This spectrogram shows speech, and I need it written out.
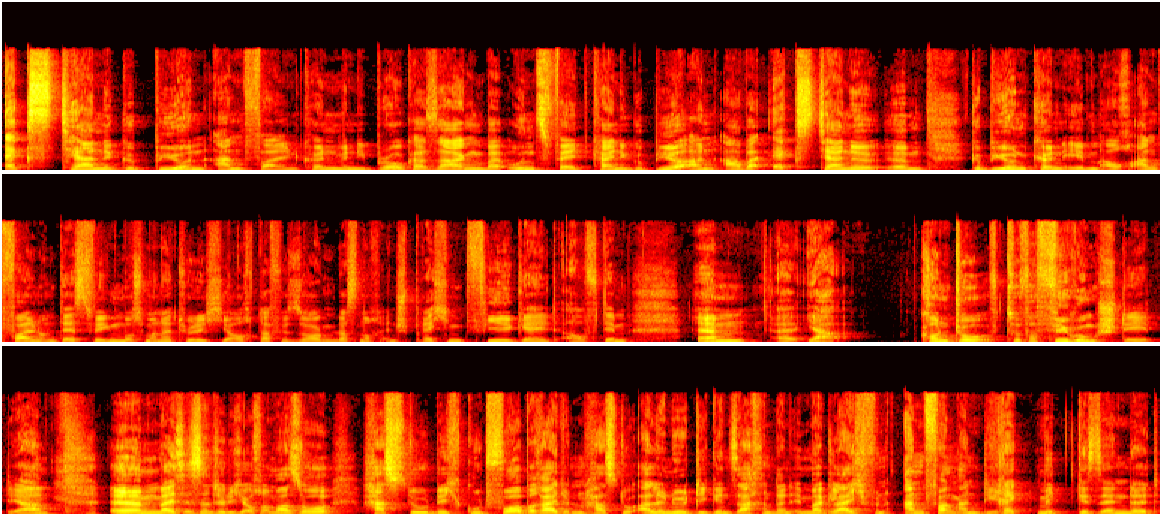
externe Gebühren anfallen können. Wenn die Broker sagen, bei uns fällt keine Gebühr an, aber externe ähm, Gebühren können eben auch anfallen und deswegen muss man natürlich hier auch dafür sorgen, dass noch entsprechend viel Geld auf dem ähm, äh, ja, Konto zur Verfügung steht, ja. Ähm, es ist natürlich auch immer so, hast du dich gut vorbereitet und hast du alle nötigen Sachen dann immer gleich von Anfang an direkt mitgesendet,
